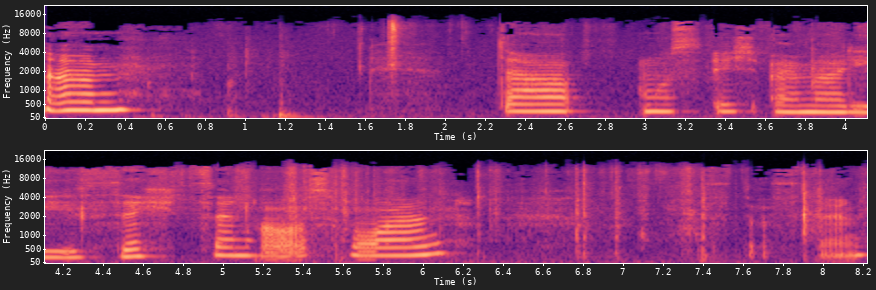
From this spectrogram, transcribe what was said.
Ähm, da muss ich einmal die 16 rausholen. Was ist das denn?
